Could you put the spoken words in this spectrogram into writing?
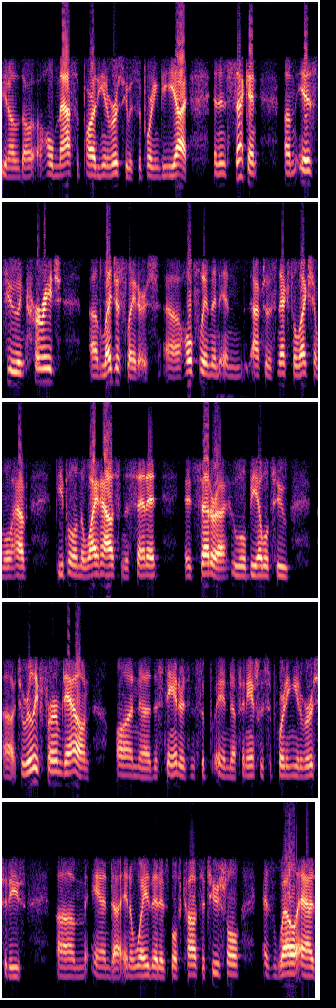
you know the a whole massive part of the university was supporting DEI. And then second um, is to encourage uh, legislators. Uh, hopefully, in, the, in after this next election, we'll have people in the White House and the Senate, et cetera, who will be able to uh, to really firm down on uh, the standards in, in uh, financially supporting universities, um, and uh, in a way that is both constitutional as well as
